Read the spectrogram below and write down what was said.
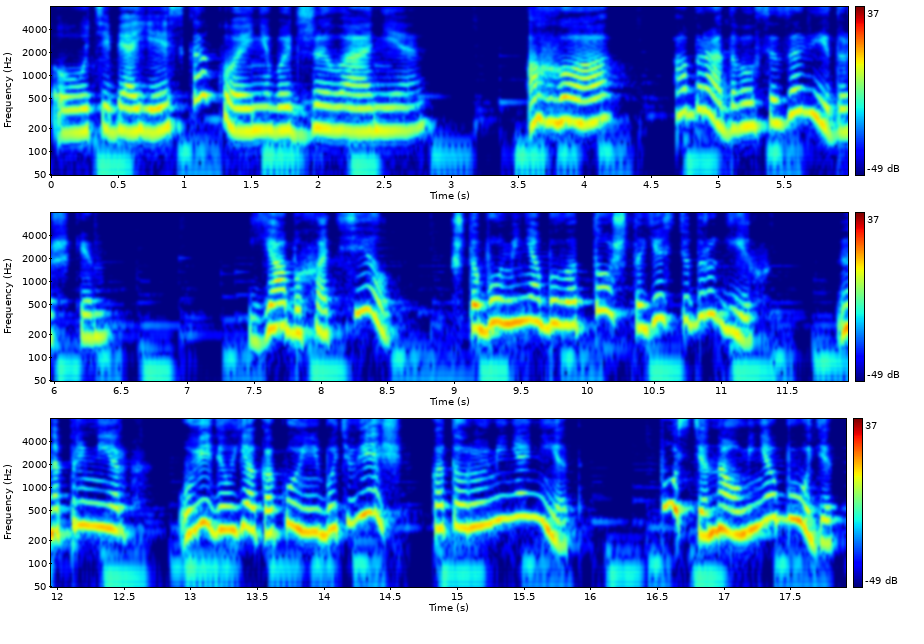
У тебя есть какое-нибудь желание? Ага, обрадовался Завидушкин. Я бы хотел, чтобы у меня было то, что есть у других. Например, увидел я какую-нибудь вещь, которой у меня нет. Пусть она у меня будет.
